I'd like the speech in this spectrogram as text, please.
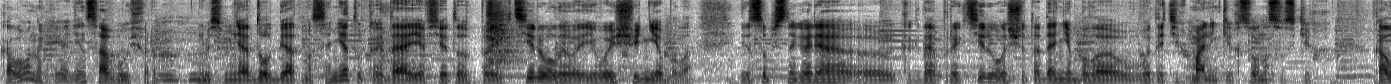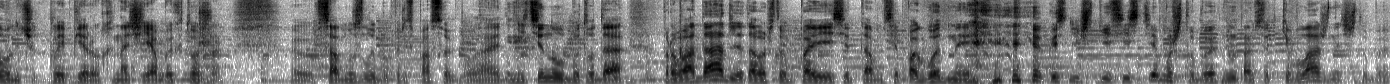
колонок и один сабвуфер. Mm-hmm. То есть у меня Dolby Atmos нету, когда я все это проектировал, его, его еще не было. И, собственно говоря, э, когда я проектировал, еще тогда не было вот этих маленьких соносовских колоночек Play первых, иначе я бы их тоже э, в санузлы бы приспособил, а не тянул бы туда туда провода для того, чтобы повесить там все погодные акустические системы, чтобы, ну, там все-таки влажность, чтобы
